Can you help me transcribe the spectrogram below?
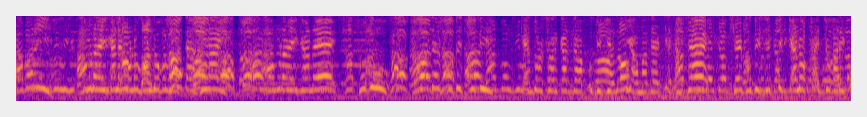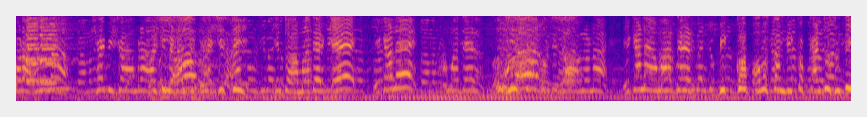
না পারি, আমরা এখানে কোনো গন্ডগোল করতে আসি নাই। আমরা এখানে শুধু আমাদের প্রতিশ্রুতি, কেন্দ্র সরকার যা প্রতিশ্রুতি আমাদেরকে সেই প্রতিশ্রুতি কেন কার্যকারী করা না? সেই বিষয়ে আমরা এসেছি। কিন্তু আমাদেরকে এখানে আমাদের দেওয়া হলো না। এখানে আমাদের বিক্ষোভ, অবস্থান বিক্ষোভ কার্যসূচি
